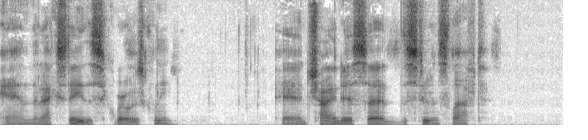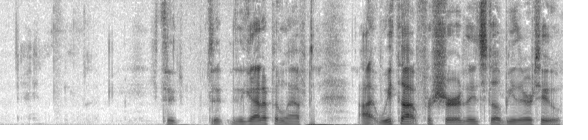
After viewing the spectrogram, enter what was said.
and the next day the square was clean. And China said the students left. They, they got up and left. I, we thought for sure they'd still be there too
